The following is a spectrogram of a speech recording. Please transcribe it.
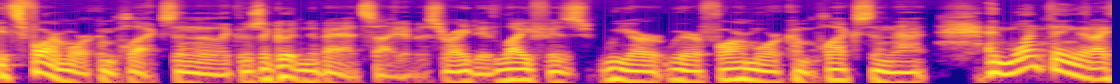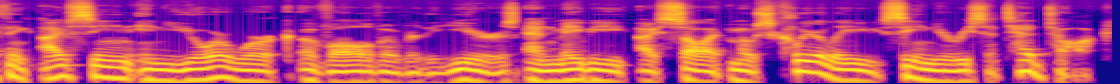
it's far more complex than like there's a good and a bad side of us right? Life is we are we are far more complex than that. And one thing that i think i've seen in your work evolve over the years and maybe i saw it most clearly seeing your recent ted talk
